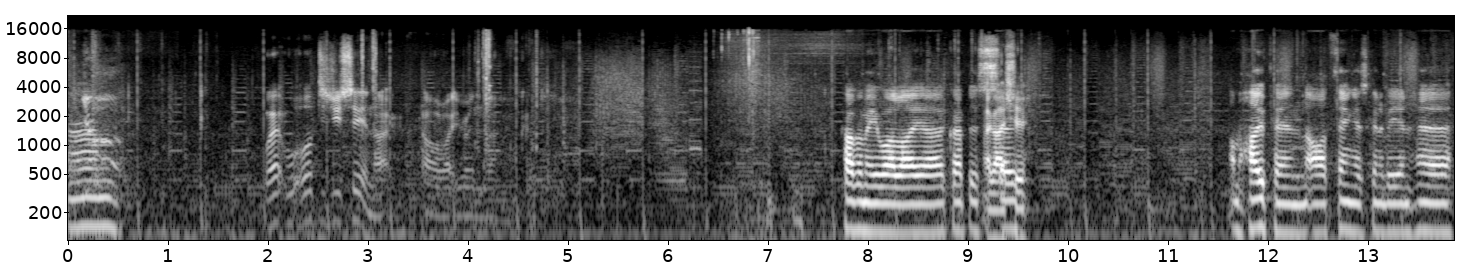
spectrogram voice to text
Um, Where? What, what did you see in that? Oh right, you're in there. Good. cover me while I uh, grab this. I got safe. you. I'm hoping our thing is going to be in here.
